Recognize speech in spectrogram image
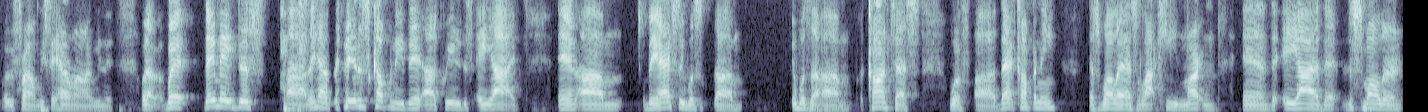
where we're from, we say heron, we, whatever. But they made this. Uh, they have they this company that uh, created this AI, and um, they actually was um, it was a, um, a contest with uh, that company as well as Lockheed Martin and the AI that the smaller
